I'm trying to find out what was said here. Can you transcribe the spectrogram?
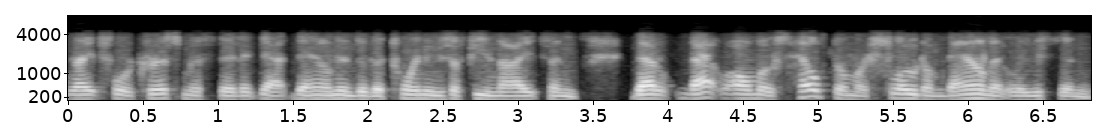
right before Christmas that it got down into the 20s a few nights and that that almost helped them or slowed them down at least and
